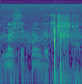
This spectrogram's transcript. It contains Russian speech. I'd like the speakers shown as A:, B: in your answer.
A: Одну секундочку.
